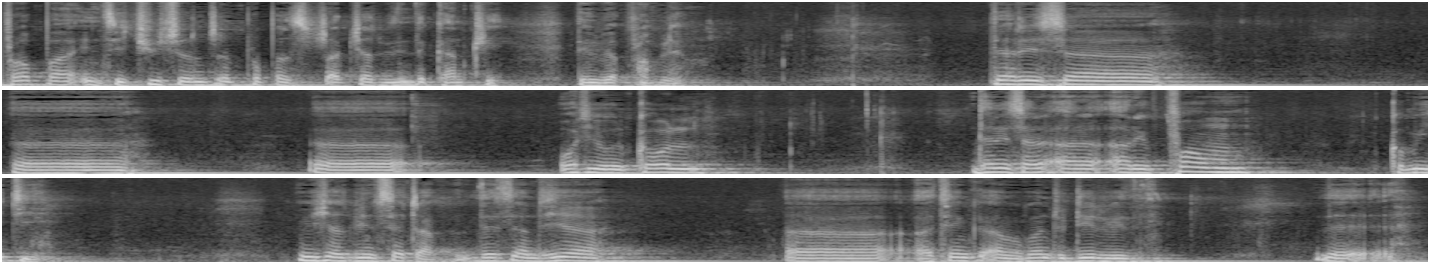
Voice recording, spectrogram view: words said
proper institutions and proper structures within the country, there will be a problem. There is uh, what you would call there is a, a, a, reform committee which has been set up. This and here, uh, I think I'm going to deal with the.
